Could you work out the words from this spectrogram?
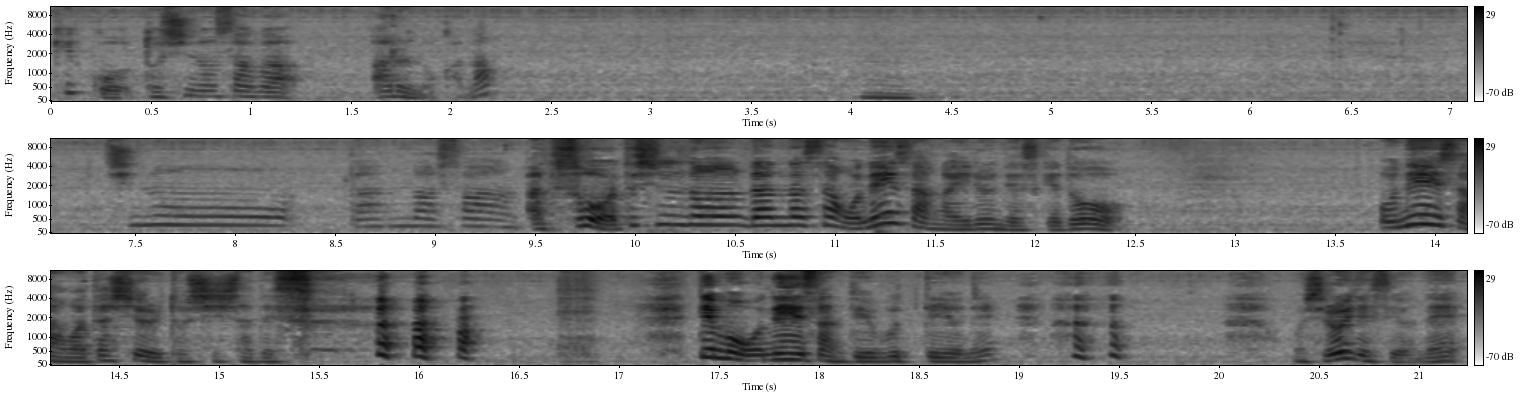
結構年の差があるのかな？うん。うちの旦那さんあそう私の旦那さんお姉さんがいるんですけどお姉さん私より年下です。でもお姉さんって呼ぶっていうね。面白いですよね。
